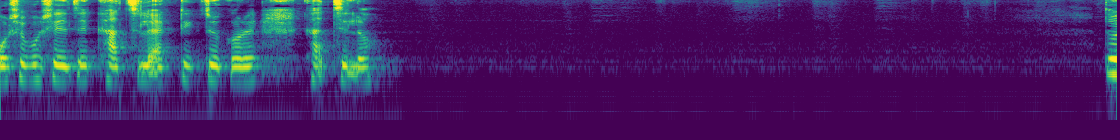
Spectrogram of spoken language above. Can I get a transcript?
বসে বসে যে খাচ্ছিল, একটু একটু করে খাচ্ছিল। তো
